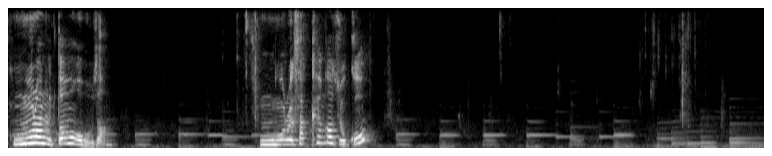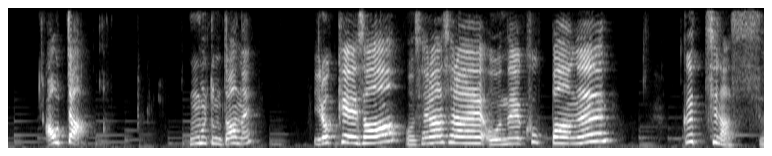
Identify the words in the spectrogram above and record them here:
국물 한 입 떠먹어보자. 국물을 싹 해가지고. 아우, 짜! 국물 좀 짜네? 이렇게 해서 어, 세라세라의 오늘 쿡방은 끝이 났어.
